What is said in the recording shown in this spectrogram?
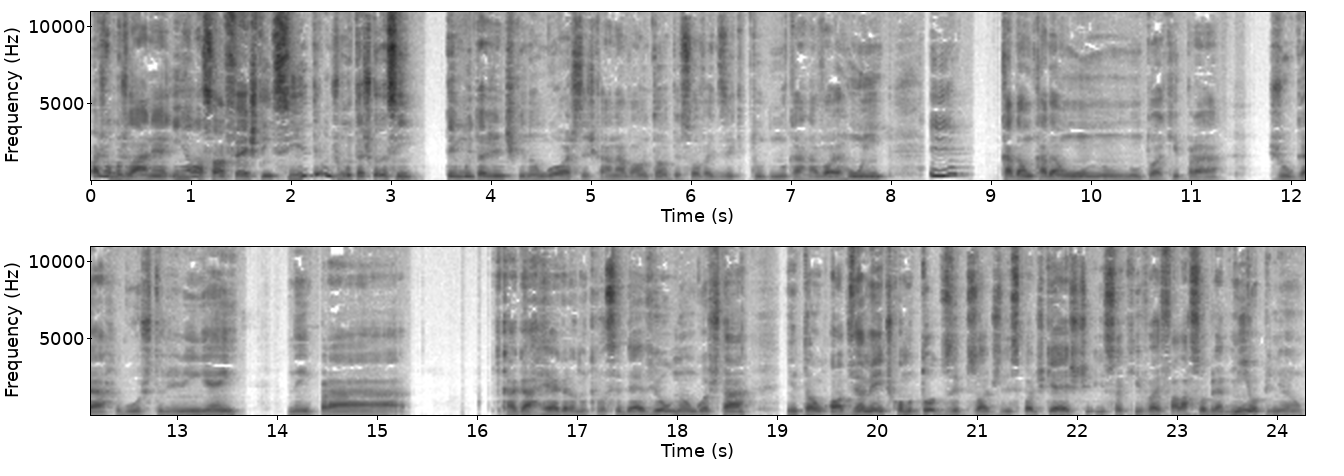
Mas vamos lá, né? Em relação à festa em si, temos muitas coisas assim. Tem muita gente que não gosta de carnaval, então a pessoa vai dizer que tudo no carnaval é ruim. E cada um, cada um, não, tô aqui para julgar gosto de ninguém, nem para cagar regra no que você deve ou não gostar. Então, obviamente, como todos os episódios desse podcast, isso aqui vai falar sobre a minha opinião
